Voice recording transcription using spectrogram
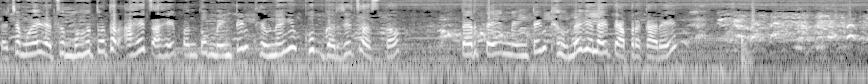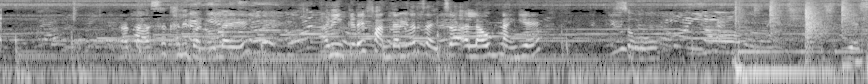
त्याच्यामुळे याचं महत्त्व तर आहेच आहे पण तो मेंटेन ठेवणंही खूप गरजेचं असतं. तर ते मेंटेन ठेवलं गेलंय त्या प्रकारे. आता असं खाली बनवलं आहे. आणि इकडे फांद्यांवर जायचं अलाउड नाही आहे सो येस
